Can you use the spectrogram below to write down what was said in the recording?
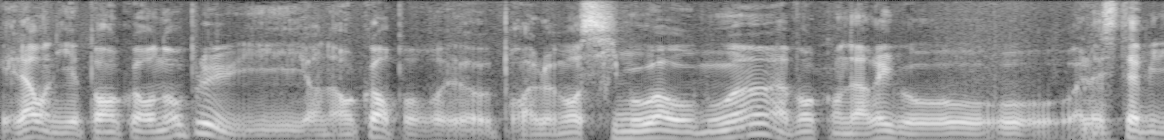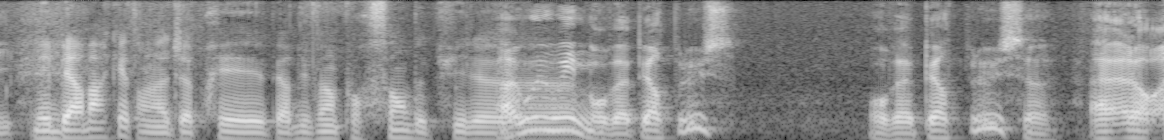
Et là, on n'y est pas encore non plus. Il y en a encore pour euh, probablement six mois au moins avant qu'on arrive à la stabilité. Mais bear market, on a déjà perdu 20% depuis le. Ah oui, oui, mais on va perdre plus. On va perdre plus. Alors,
